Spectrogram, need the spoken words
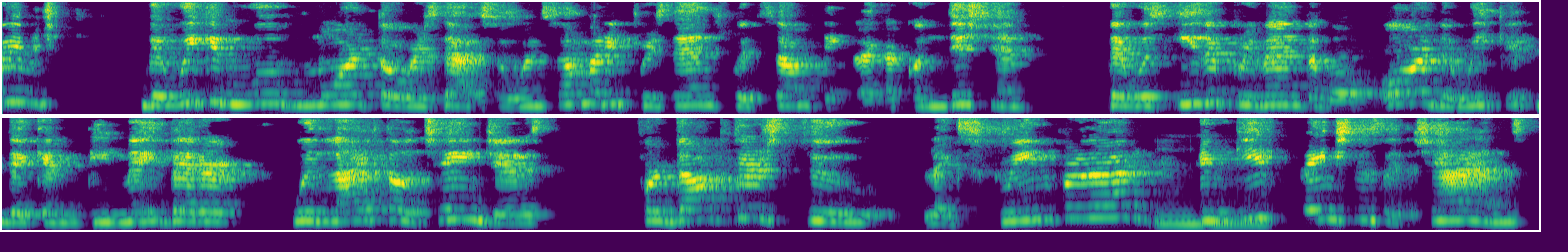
wish that we can move more towards that. So when somebody presents with something like a condition that was either preventable or that we can they can be made better with lifestyle changes, for doctors to like screen for that Mhm. and give patients a chance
